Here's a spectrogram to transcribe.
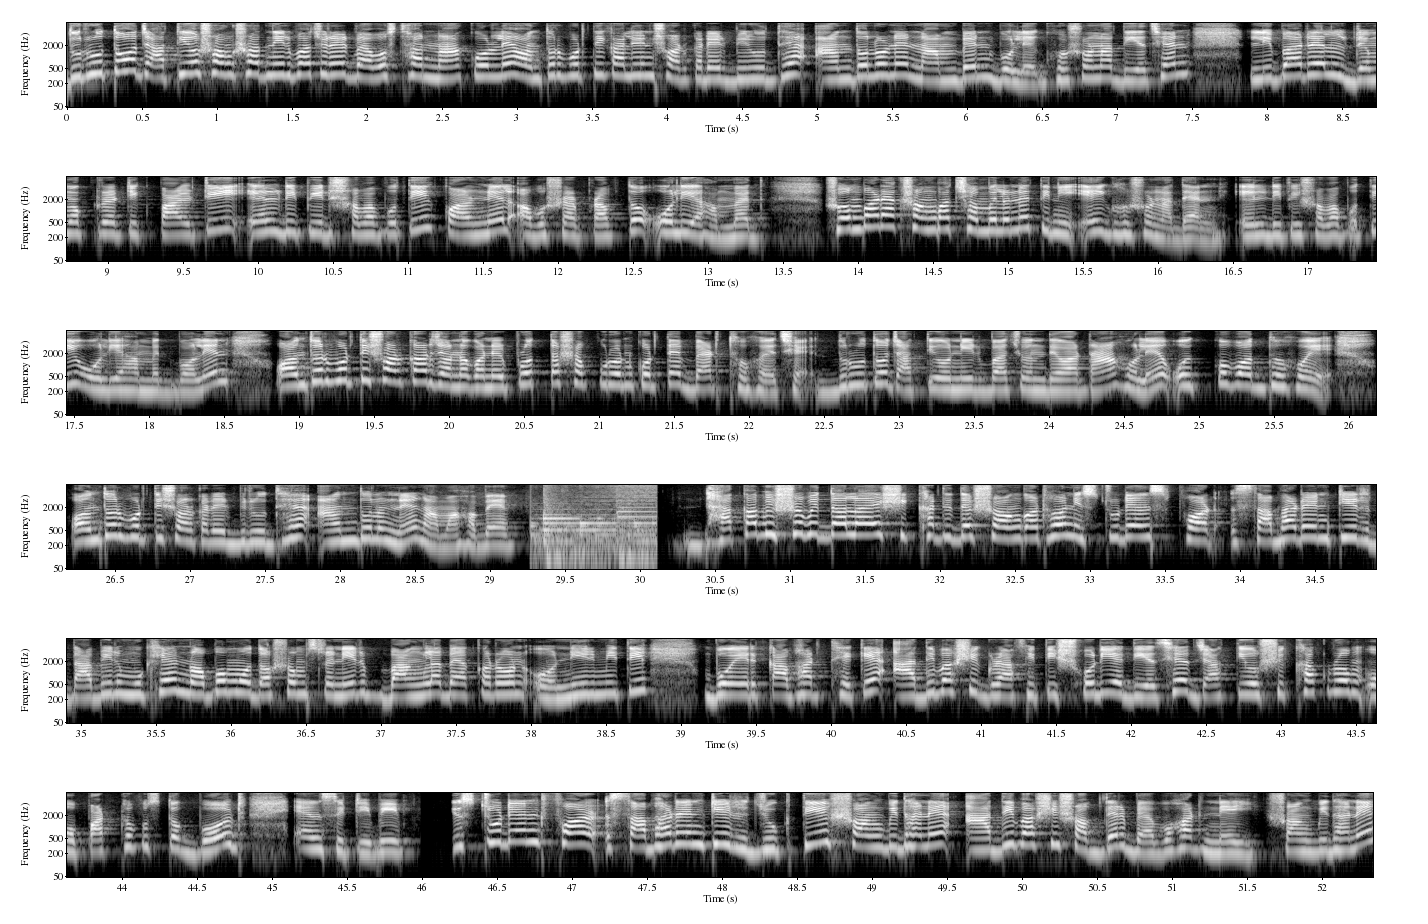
দ্রুত জাতীয় সংসদ নির্বাচনের ব্যবস্থা না করলে অন্তর্বর্তীকালীন সরকারের বিরুদ্ধে আন্দোলনে নামবেন বলে ঘোষণা দিয়েছেন লিবারেল ডেমোক্রেটিক পার্টি এলডিপির সভাপতি কর্নেল অবসরপ্রাপ্ত অলি আহমেদ। সোমবার এক সংবাদ সম্মেলনে তিনি এই ঘোষণা দেন। এলডিপি সভাপতি অলি আহমেদ বলেন, অন্তর্বর্তী সরকার জনগণের প্রত্যাশা পূরণ করতে ব্যর্থ হয়েছে। দ্রুত জাতীয় নির্বাচন দেওয়া না হলে ঐক্যবদ্ধ হয়ে অন্তর্বর্তী সরকারের বিরুদ্ধে আন্দোলনে নামা হবে। ঢাকা বিশ্ববিদ্যালয়ের শিক্ষার্থীদের সংগঠন স্টুডেন্টস ফর সাভারেন্টির দাবির মুখে নবম ও দশম শ্রেণির বাংলা ব্যাকরণ ও নির্মিতি বইয়ের কাভার থেকে আদিবাসী গ্রাফিতি সরিয়ে দিয়েছে জাতীয় শিক্ষাক্রম ও পাঠ্যপুস্তক বোর্ড এনসিটিবি স্টুডেন্ট ফর সাভারেন্টির যুক্তি, সংবিধানে আদিবাসী শব্দের ব্যবহার নেই। সংবিধানে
